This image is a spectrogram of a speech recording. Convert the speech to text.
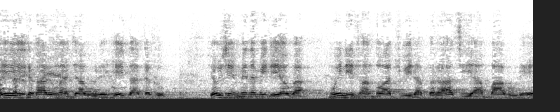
အေးတခါတုန်းကကြားဘူးလေရိတ်တာတစ်ခုရုပ်ရှင်မင်းသမီးတယောက်က မွေးနေသံသွားကြွေးတာဗရာစီယာပါဘူးတဲ့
